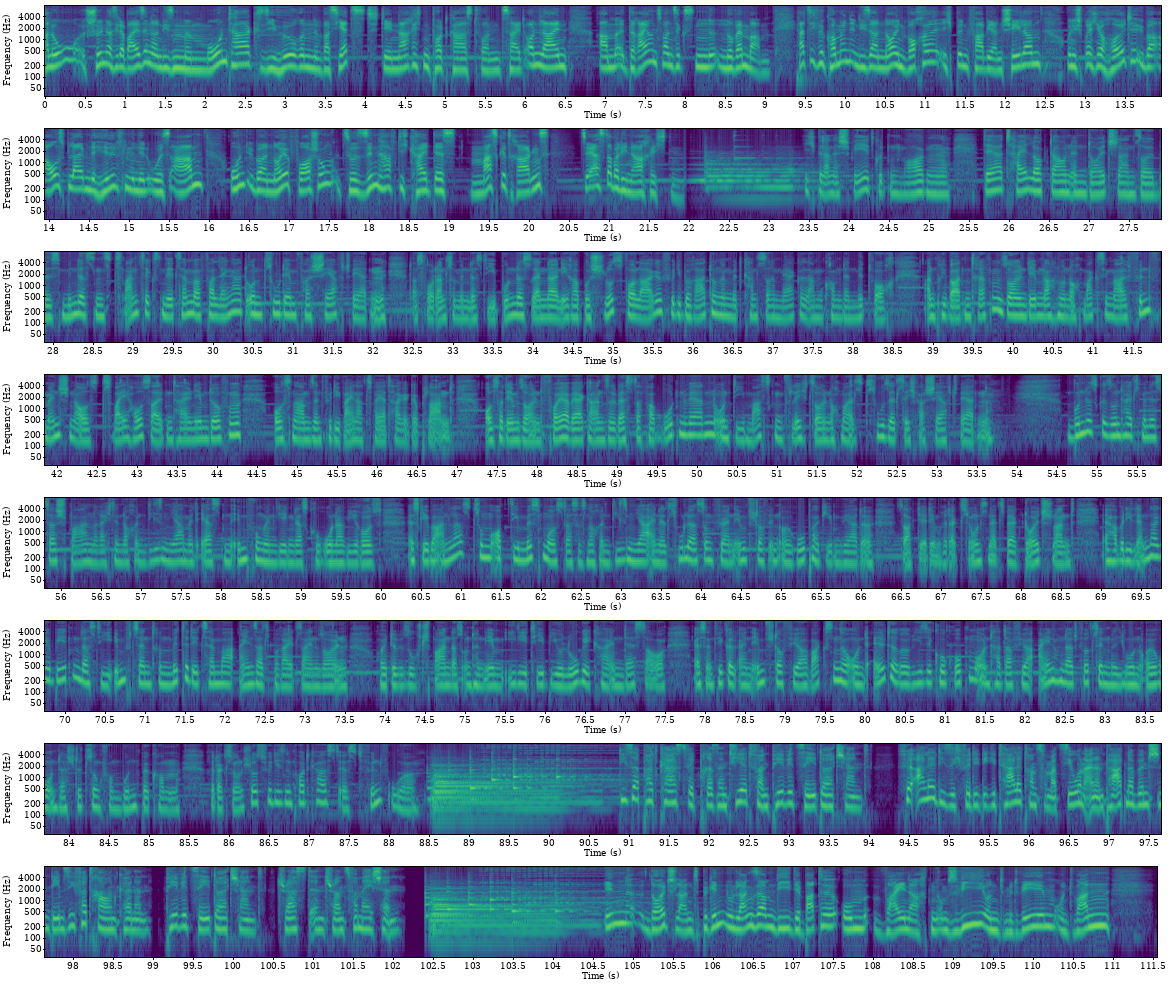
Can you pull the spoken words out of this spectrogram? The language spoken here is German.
Hallo, schön, dass Sie dabei sind an diesem Montag. Sie hören Was jetzt, den Nachrichtenpodcast von Zeit Online am 23. November. Herzlich willkommen in dieser neuen Woche. Ich bin Fabian Scheler und ich spreche heute über ausbleibende Hilfen in den USA und über neue Forschung zur Sinnhaftigkeit des Masketragens. Zuerst aber die Nachrichten. Ich bin Anne Schwedt, guten Morgen. Der Teil-Lockdown in Deutschland soll bis mindestens 20. Dezember verlängert und zudem verschärft werden. Das fordern zumindest die Bundesländer in ihrer Beschlussvorlage für die Beratungen mit Kanzlerin Merkel am kommenden Mittwoch. An privaten Treffen sollen demnach nur noch maximal fünf Menschen aus zwei Haushalten teilnehmen dürfen. Ausnahmen sind für die Weihnachtsfeiertage geplant. Außerdem sollen Feuerwerke an Silvester verboten werden und die Maskenpflicht soll nochmals zusätzlich verschärft werden werden. Ne? Bundesgesundheitsminister Spahn rechnet noch in diesem Jahr mit ersten Impfungen gegen das Coronavirus. Es gebe Anlass zum Optimismus, dass es noch in diesem Jahr eine Zulassung für einen Impfstoff in Europa geben werde, sagte er dem Redaktionsnetzwerk Deutschland. Er habe die Länder gebeten, dass die Impfzentren Mitte Dezember einsatzbereit sein sollen. Heute besucht Spahn das Unternehmen IDT Biologica in Dessau. Es entwickelt einen Impfstoff für Erwachsene und ältere Risikogruppen und hat dafür 114 Millionen Euro Unterstützung vom Bund bekommen. Redaktionsschluss für diesen Podcast ist 5 Uhr. Dieser Podcast wird präsentiert von PwC Deutschland. Für alle, die sich für die digitale Transformation einen Partner wünschen, dem sie vertrauen können. PwC Deutschland. Trust in Transformation. In Deutschland beginnt nun langsam die Debatte um Weihnachten, ums Wie und mit wem und wann.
